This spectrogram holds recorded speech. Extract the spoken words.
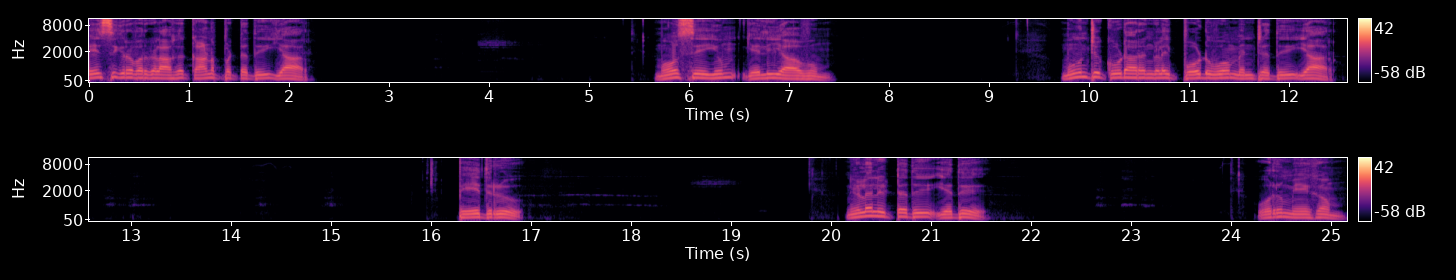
பேசுகிறவர்களாக காணப்பட்டது யார்? மோசேயும் எலியாவும். மூன்று கூடாரங்களை போடுவோம் என்றது யார்? பேதுரு. நிழலிட்டது எது? ஒரு மேகம்.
